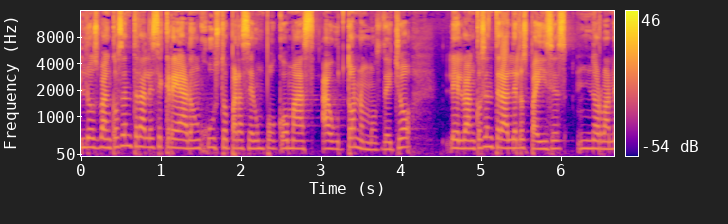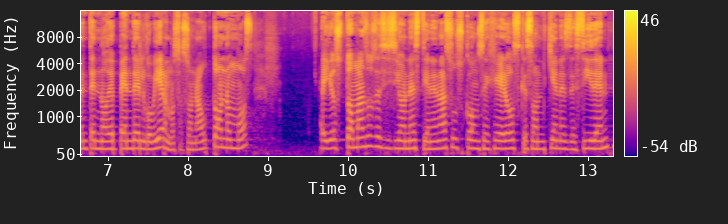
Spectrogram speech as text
los bancos centrales se crearon justo para ser un poco más autónomos. De hecho, el Banco Central de los países normalmente no depende del gobierno, o sea, son autónomos. Ellos toman sus decisiones, tienen a sus consejeros que son quienes deciden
